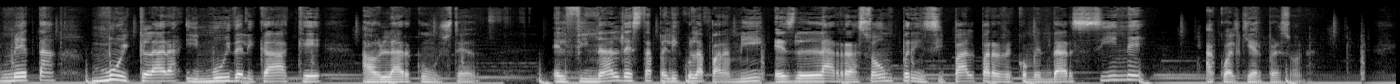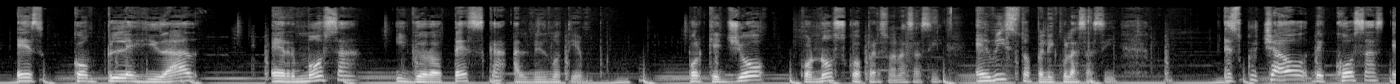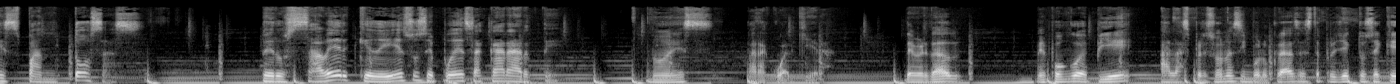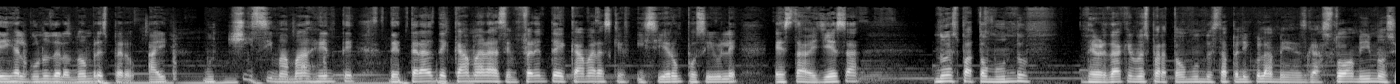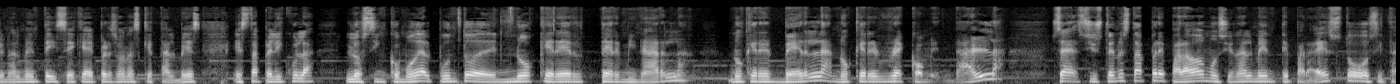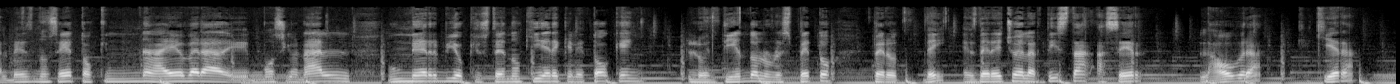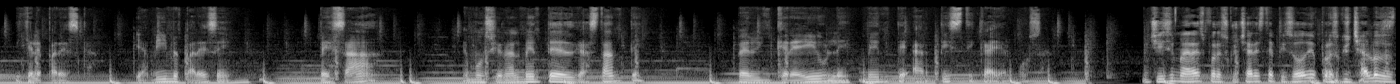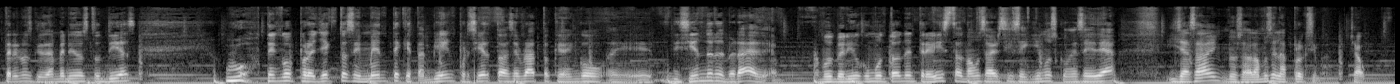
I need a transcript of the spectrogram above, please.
meta muy clara y muy delicada que hablar con usted. El final de esta película para mí es la razón principal para recomendar cine a cualquier persona. Es complejidad hermosa y grotesca al mismo tiempo. Porque yo conozco personas así, he visto películas así, he escuchado de cosas espantosas pero saber que de eso se puede sacar arte no es para cualquiera. De verdad, me pongo de pie a las personas involucradas en este proyecto. Sé que dije algunos de los nombres, pero hay muchísima más gente detrás de cámaras, enfrente de cámaras que hicieron posible esta belleza. No es para todo mundo. De verdad que no es para todo mundo. Esta película me desgastó a mí emocionalmente y sé que hay personas que tal vez esta película los incomode al punto de no querer terminarla, no querer verla, no querer recomendarla. O sea, si usted no está preparado emocionalmente para esto, o si tal vez, no sé, toque una hebra emocional, un nervio que usted no quiere que le toquen, lo entiendo, lo respeto, pero de, es derecho del artista hacer la obra quiera y que le parezca. Y a mí me parece pesada, emocionalmente desgastante, pero increíblemente artística y hermosa. Muchísimas gracias por escuchar este episodio, por escuchar los estrenos que se han venido estos días. tengo proyectos en mente que también, por cierto, hace rato que vengo eh, diciéndoles, ¿verdad? Hemos venido con un montón de entrevistas, vamos a ver si seguimos con esa idea. Y ya saben, nos hablamos en la próxima. Chao.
